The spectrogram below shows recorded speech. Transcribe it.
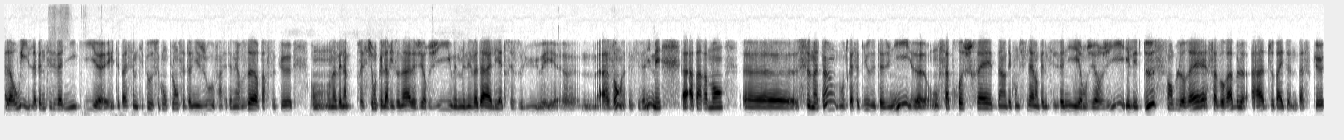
Alors oui, la Pennsylvanie qui euh, était passée un petit peu au second plan ces derniers jours, enfin ces dernières heures, parce que on, avait l'impression que l'Arizona, la Géorgie ou même le Nevada allaient être résolus euh, avant la Pennsylvanie, mais euh, apparemment euh, ce matin, en tout cas cette nuit aux États-Unis, euh, on s'approcherait d'un décompte final en Pennsylvanie et en Géorgie, et les deux sembleraient favorables à Joe Biden, parce que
